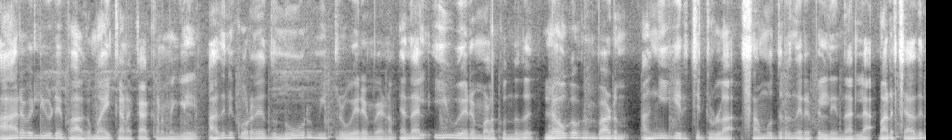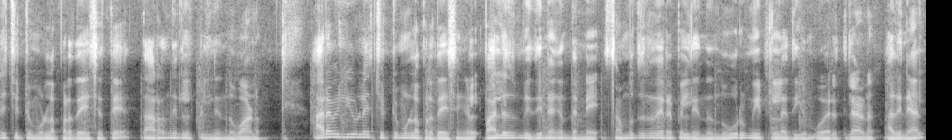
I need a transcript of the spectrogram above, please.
ആരവല്ലിയുടെ ഭാഗമായി കണക്കാക്കണമെങ്കിൽ അതിന് കുറഞ്ഞത് നൂറ് മീറ്റർ ഉയരം വേണം. എന്നാൽ ഈ ഉയരം അളക്കുന്നത് ലോകമെമ്പാടും അംഗീകരിച്ചിട്ടുള്ള സമുദ്രനിരപ്പിൽ നിന്നല്ല. മറിച്ച് അതിനു ചുറ്റുമുള്ള പ്രദേശത്തെ തറനിരപ്പിൽ നിന്നുമാണ്. അരവല്ലിയുടെ ചുറ്റുമുള്ള പ്രദേശങ്ങൾ പലതും ഇതിനകം തന്നെ സമുദ്രനിരപ്പിൽ നിന്ന് നൂറ് മീറ്ററിലധികം ഉയരത്തിലാണ്. അതിനാൽ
